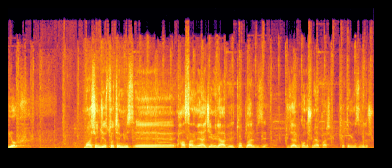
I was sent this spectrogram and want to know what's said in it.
yok. Maç öncesi totemimiz e, Hasan veya Cemil abi toplar bizi. Güzel bir konuşma yapar. Totemimiz budur.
